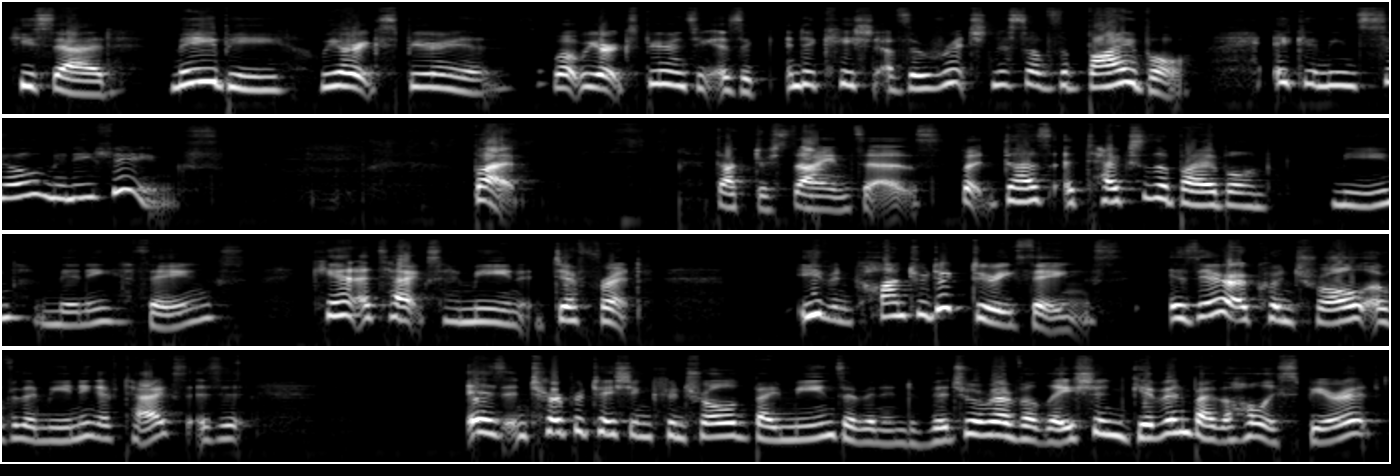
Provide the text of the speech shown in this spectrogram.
He said, Maybe we are experience what we are experiencing is an indication of the richness of the Bible. It can mean so many things. But Dr. Stein says, but does a text of the Bible mean many things? Can't a text mean different, even contradictory things? Is there a control over the meaning of text? Is it is interpretation controlled by means of an individual revelation given by the Holy Spirit?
